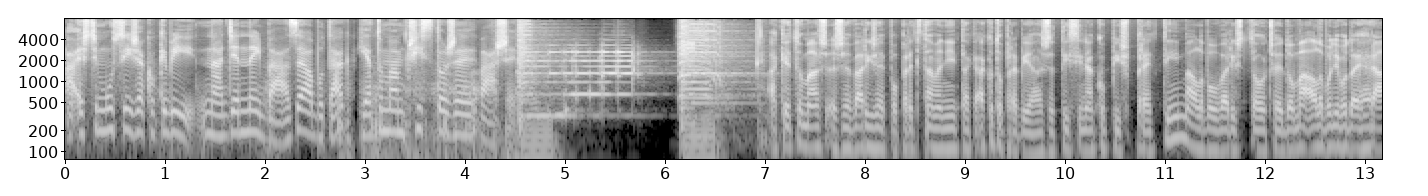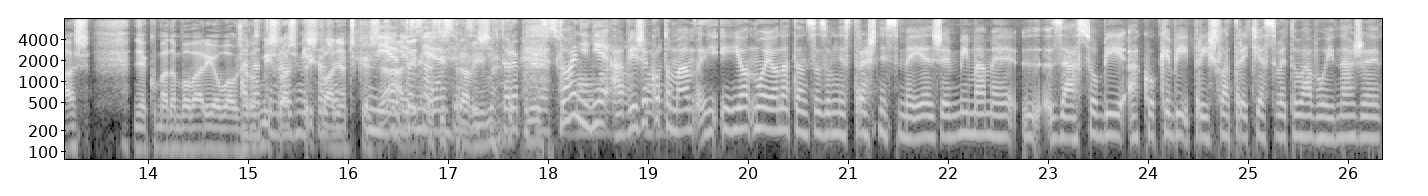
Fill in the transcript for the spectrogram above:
a ešte musíš ako keby na dennej báze alebo tak, ja to mám čisto, že váše. A keď to máš, že varíš aj po predstavení, tak ako to prebieha? Že ty si nakúpíš predtým, alebo varíš toho, čo je doma, alebo nebodaj hráš nejakú Madame Bováriovú a už A rozmýšľaš pri rozmýšľaš, že- že Nie, dneska nie. si Si spravím. To ani nie. A vieš, ako to mám? Jo, môj Jonatan sa zo mňa strašne smeje, že my máme e, zásoby, ako keby prišla tretia svetová vojna, že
